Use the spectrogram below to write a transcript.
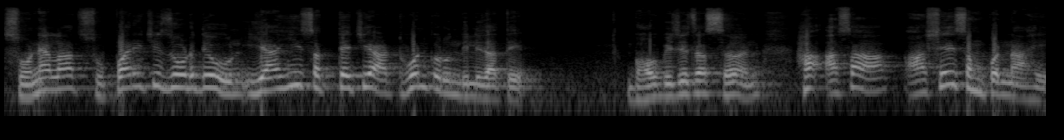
सोन्याला सुपारीची जोड देऊन याही सत्याची आठवण करून दिली जाते. भाऊबीजेचा सण हा असा आशय संपन्न आहे.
